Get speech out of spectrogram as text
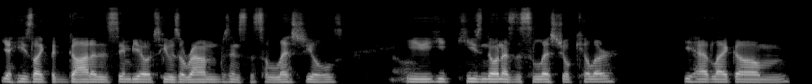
yeah, he's like the god of the symbiotes. He was around since the Celestials. Oh. He, he he's known as the Celestial Killer. He had like um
